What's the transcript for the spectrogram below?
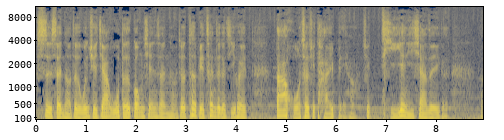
士绅哈，这个文学家吴德功先生哈，就特别趁这个机会搭火车去台北哈，去体验一下这个，呃，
